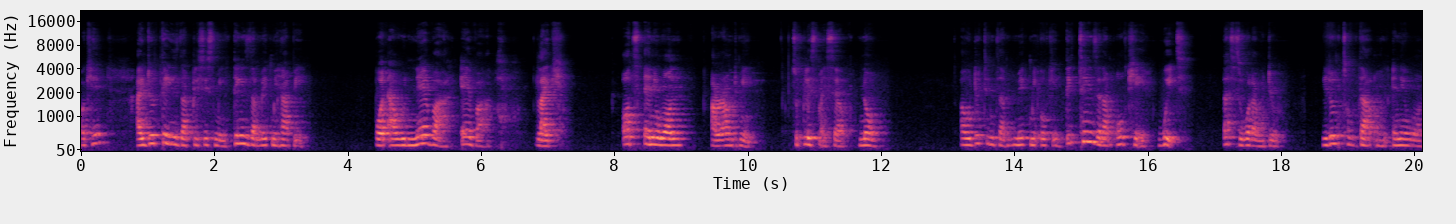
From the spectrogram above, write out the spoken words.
okay? I do things that pleases me things that make me happy. But i will never ever like hurt anyone around me to please myself no. I will do things that make me okay the things that i'm okay with that is what I will do. You don't talk down on anyone.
